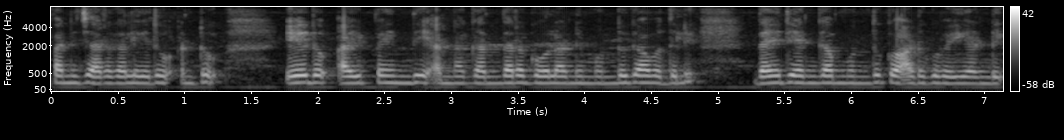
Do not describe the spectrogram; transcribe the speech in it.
పని జరగలేదు అంటూ ఏదో అయిపోయింది అన్న గందరగోళాన్ని ముందుగా వదిలి ధైర్యంగా ముందుకు అడుగు వేయండి.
